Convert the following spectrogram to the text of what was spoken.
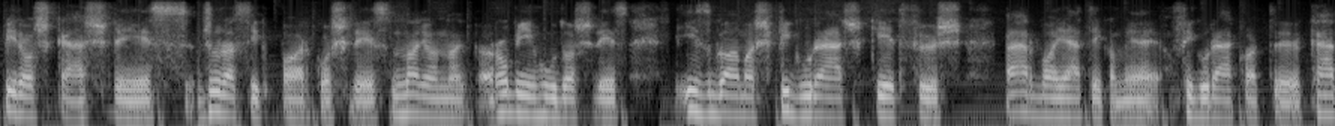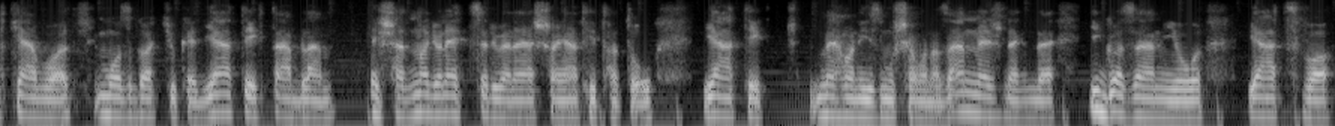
piroskás rész, Jurassic Parkos rész, nagyon nagy Robin Hoodos rész, izgalmas figurás kétfős párbajjáték, amely a figurákat kártyával mozgatjuk egy játéktáblán, és hát nagyon egyszerűen elsajátítható játék mechanizmusa van az Unmatchnek, de igazán jól játszva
